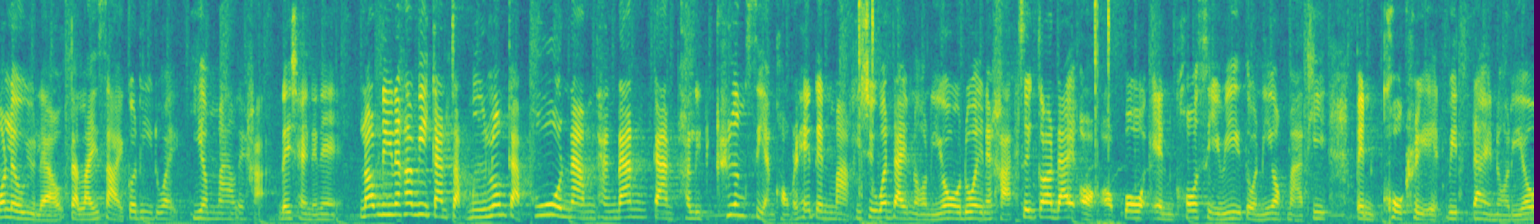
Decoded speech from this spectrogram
ก็เร็วอยู่แล้ว แต่ไร้สายก็ดีด้วยเยี่ยมมากเลยค่ะ ได้ใช้แน่ๆรอบนี้นะคะมีการจับมือร่วมกับผู้นำทางด้านการผลิตเครื่องเสียงของประเทศเดนมาร์กที่ชื่อว่า Dynaudio ด้วยนะคะ ซึ่งก็ได้ออก Oppo Enco Series ตัวนี้ออกมาที่เป็น Co-create with Dynaudio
